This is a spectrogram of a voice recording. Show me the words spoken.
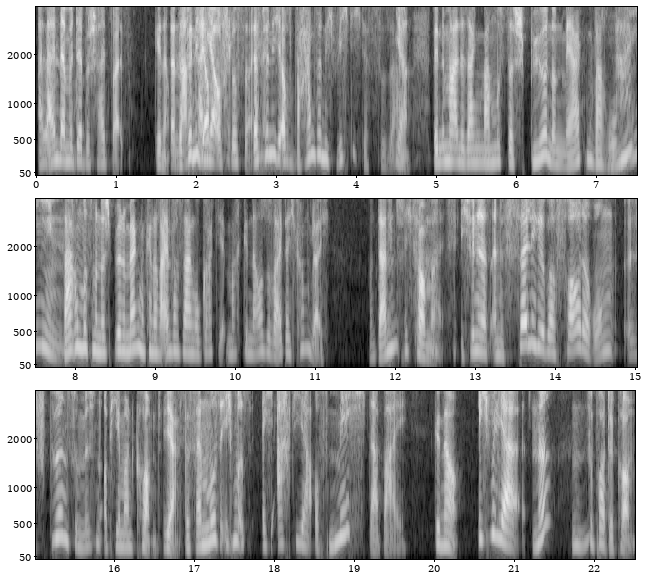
Allein damit er Bescheid weiß. Genau. Danach Da finde kann ich ja auch Schluss sein. Das finde ich auch wahnsinnig wichtig, das zu sagen. Ja. Wenn immer alle sagen, man muss das spüren und merken, warum. Nein. Warum muss man das spüren und merken? Man kann auch einfach sagen, oh Gott, mach genauso weiter, ich komme gleich. Und dann, ich komme. Ich finde das eine völlige Überforderung, äh, spüren zu müssen, ob jemand kommt. Ja, das- Dann muss ich muss, ich achte ja auf mich dabei. Genau. Ich will ja, ne? Mhm. Zu Potte kommen.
